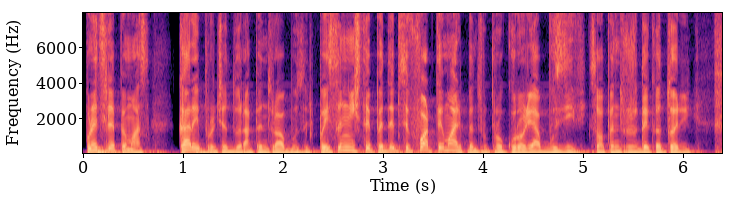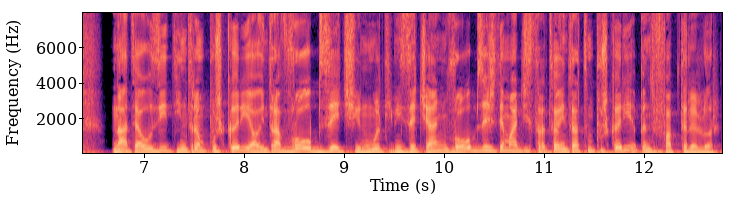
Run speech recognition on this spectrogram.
Puneți-le pe masă. Care e procedura pentru abuzuri? Păi sunt niște pedepse foarte mari pentru procurorii abuzivi sau pentru judecători. N-ați auzit? Intră în pușcărie. Au intrat vreo 80 în ultimii 10 ani, vreo 80 de magistrați au intrat în pușcărie pentru faptele lor.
